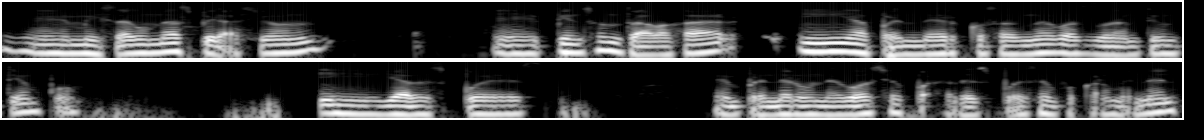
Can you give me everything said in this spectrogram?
Eh, mi segunda aspiración, eh, pienso en trabajar y aprender cosas nuevas durante un tiempo y ya después emprender un negocio para después enfocarme en él.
